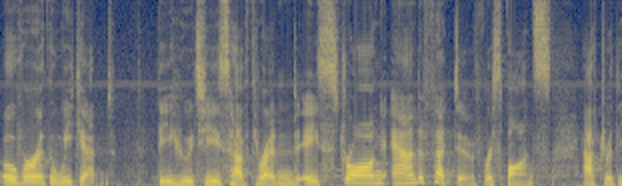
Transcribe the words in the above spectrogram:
over the weekend. The Houthis have threatened a strong and effective response after the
